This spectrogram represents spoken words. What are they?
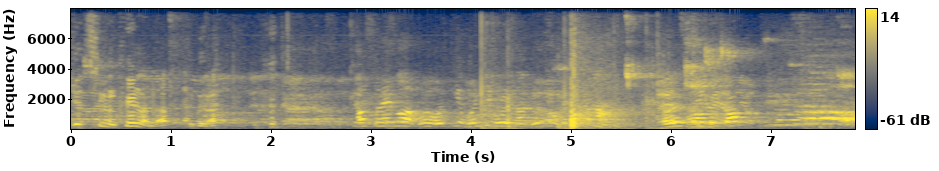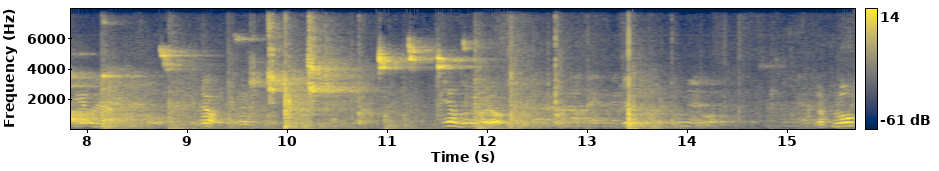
이거 치면 큰일 난다. 얘들아. 봤어 해봐. 뭐 어떻게 뭔지 모르겠어. 나거 모르겠어. 알겠어? 그냥 보는 거예요? 옆으로?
